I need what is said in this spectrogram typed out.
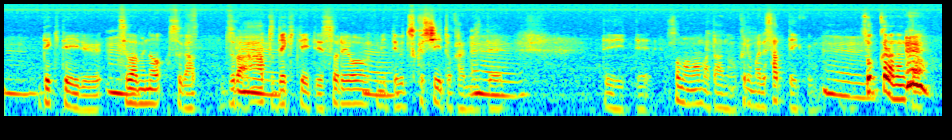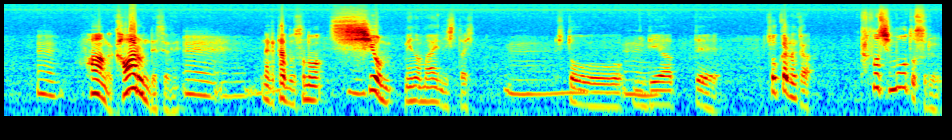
うん。できているうん。ツバメの巣がずらーっとできていてそれを見てう美しいと感じて、うん。って言ってそのまままたあの車で去っていく、うん。そっからなんかフうん。うんァンが変わるんですよね、うん。なんか多分その死を目の前にした人に出会って、そっからなんか楽しもうとする、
